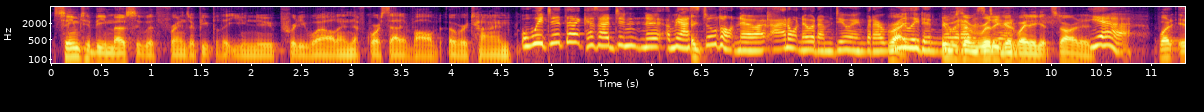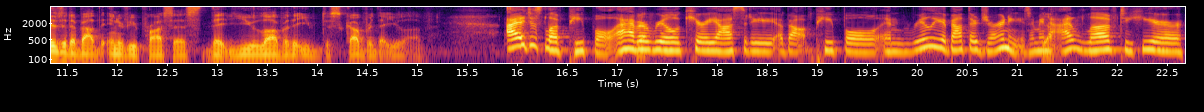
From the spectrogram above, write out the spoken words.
seem to be mostly with friends or people that you knew pretty well, and of course that evolved over time. Well, we did that because I didn't know. I mean, I still don't know. I, I don't know what I'm doing, but I right. really didn't know. It was a was really doing. good way to get started. Yeah. What is it about the interview process that you love, or that you've discovered that you love? I just love people. I have Yeah. a real curiosity about people and really about their journeys. I mean, Yeah. I love to hear,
